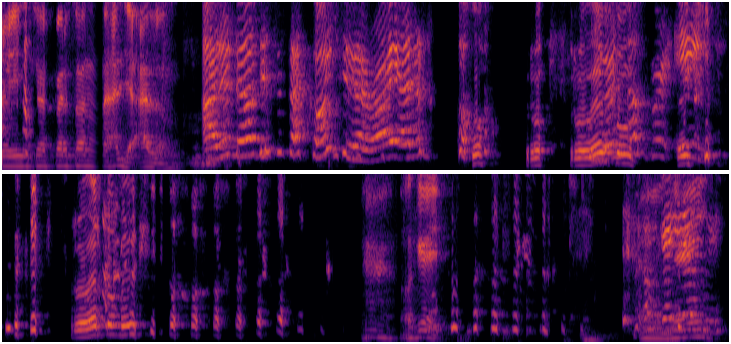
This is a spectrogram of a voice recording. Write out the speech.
Oye, Eso es personal, ya lo. I don't know, this is a coincidence, right? I don't know. Ro- You're Roberto, number eh, eight. Roberto me dijo. Okay. Okay, Nate, Edwin.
